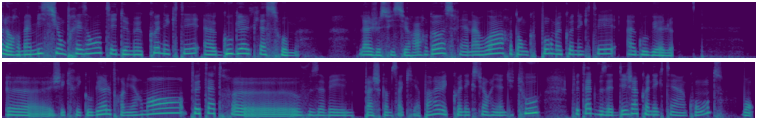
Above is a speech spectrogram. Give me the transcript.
Alors, ma mission présente est de me connecter à Google Classroom. Là, je suis sur Argos, rien à voir. Donc, pour me connecter à Google, euh, j'écris Google premièrement. Peut-être euh, vous avez une page comme ça qui apparaît avec connexion, rien du tout. Peut-être vous êtes déjà connecté à un compte. Bon,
